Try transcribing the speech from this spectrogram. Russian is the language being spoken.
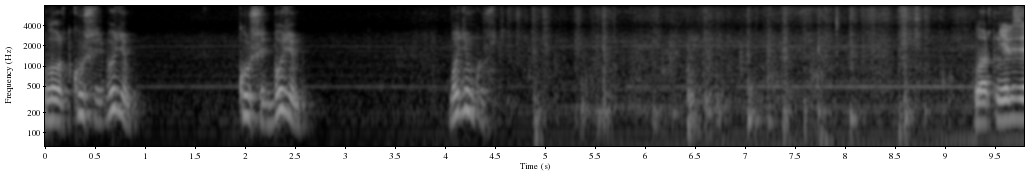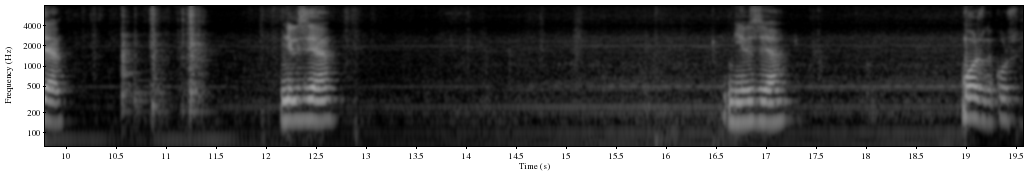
Лорд, кушать будем? Кушать будем? Будем кушать? Лорд, нельзя. Нельзя. Нельзя. Можно кушать.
